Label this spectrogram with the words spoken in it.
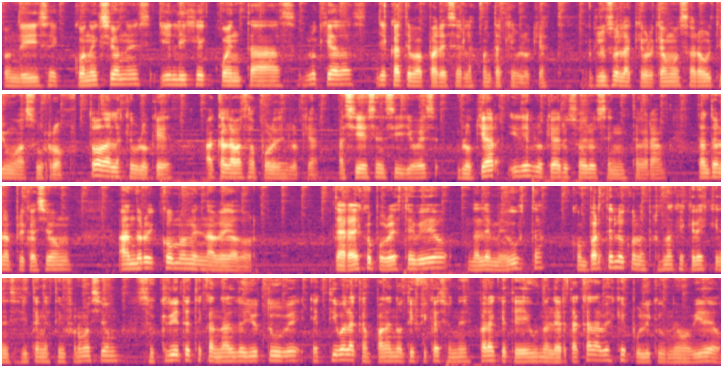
donde dice conexiones y elige cuentas bloqueadas. Y acá te va a aparecer las cuentas que bloqueaste. Incluso la que bloqueamos ahora último a su rojo. Todas las que bloqueé. Acá la vas a poder desbloquear. Así de sencillo es bloquear y desbloquear usuarios en Instagram tanto en la aplicación Android como en el navegador te agradezco por ver este video, dale me gusta, compártelo con las personas que crees que necesitan esta información, suscríbete a este canal de YouTube y activa la campana de notificaciones para que te llegue una alerta cada vez que publique un nuevo video.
